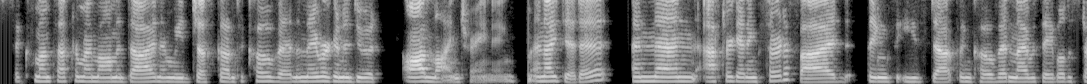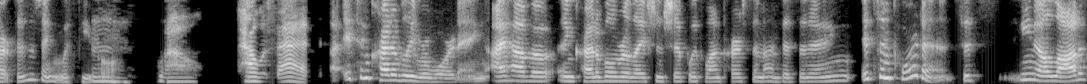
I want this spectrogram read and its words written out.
six months after my mom had died, and we'd just gone to COVID, and they were going to do an online training. And I did it. And then after getting certified, things eased up in COVID, and I was able to start visiting with people. Mm, wow. How was that? Uh, it's incredibly rewarding. I have a, an incredible relationship with one person I'm visiting. It's important. It's, you know, a lot of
